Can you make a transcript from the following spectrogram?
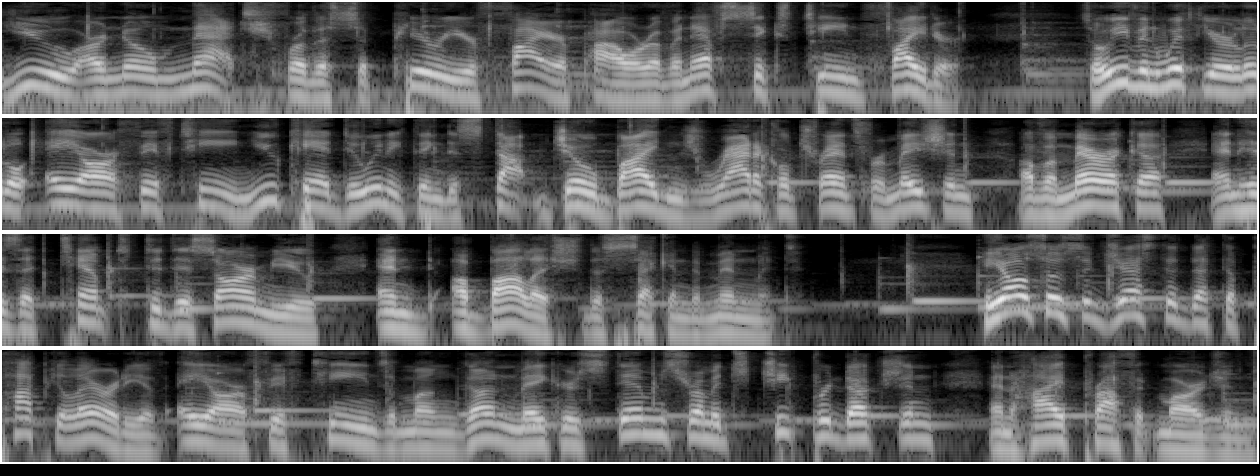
you are no match for the superior firepower of an F 16 fighter. So, even with your little AR 15, you can't do anything to stop Joe Biden's radical transformation of America and his attempt to disarm you and abolish the Second Amendment. He also suggested that the popularity of AR 15s among gun makers stems from its cheap production and high profit margins.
